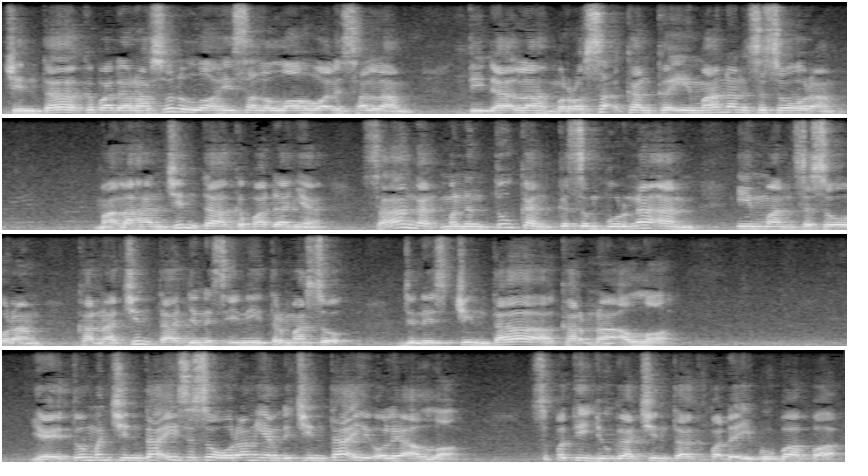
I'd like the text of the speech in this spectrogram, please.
cinta kepada Rasulullah sallallahu alaihi wasallam tidaklah merosakkan keimanan seseorang. Malahan cinta kepadanya sangat menentukan kesempurnaan iman seseorang karena cinta jenis ini termasuk jenis cinta karena Allah. Yaitu mencintai seseorang yang dicintai oleh Allah. Seperti juga cinta kepada ibu bapa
